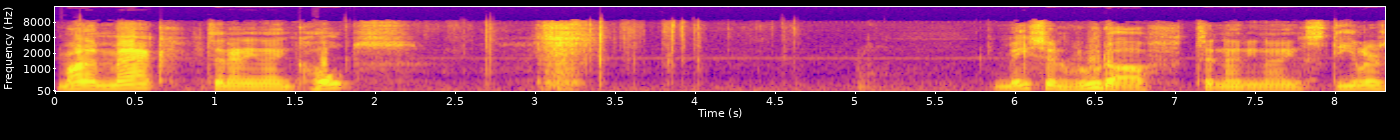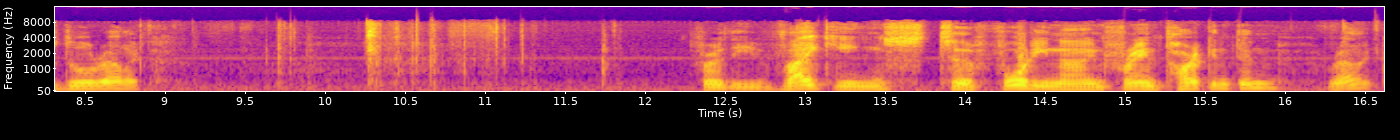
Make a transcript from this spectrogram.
Marlon Mack to 99 Colts. Mason Rudolph to 99 Steelers dual relic. For the Vikings to 49 Fran Tarkenton relic.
